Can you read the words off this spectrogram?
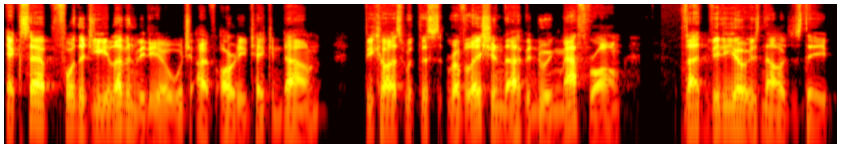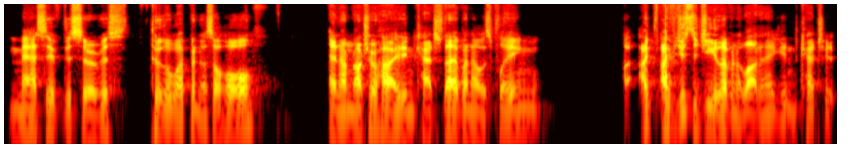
except for the G11 video, which I've already taken down. Because with this revelation that I've been doing math wrong, that video is now just a massive disservice to the weapon as a whole. And I'm not sure how I didn't catch that when I was playing. I, I've used the G11 a lot and I didn't catch it.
